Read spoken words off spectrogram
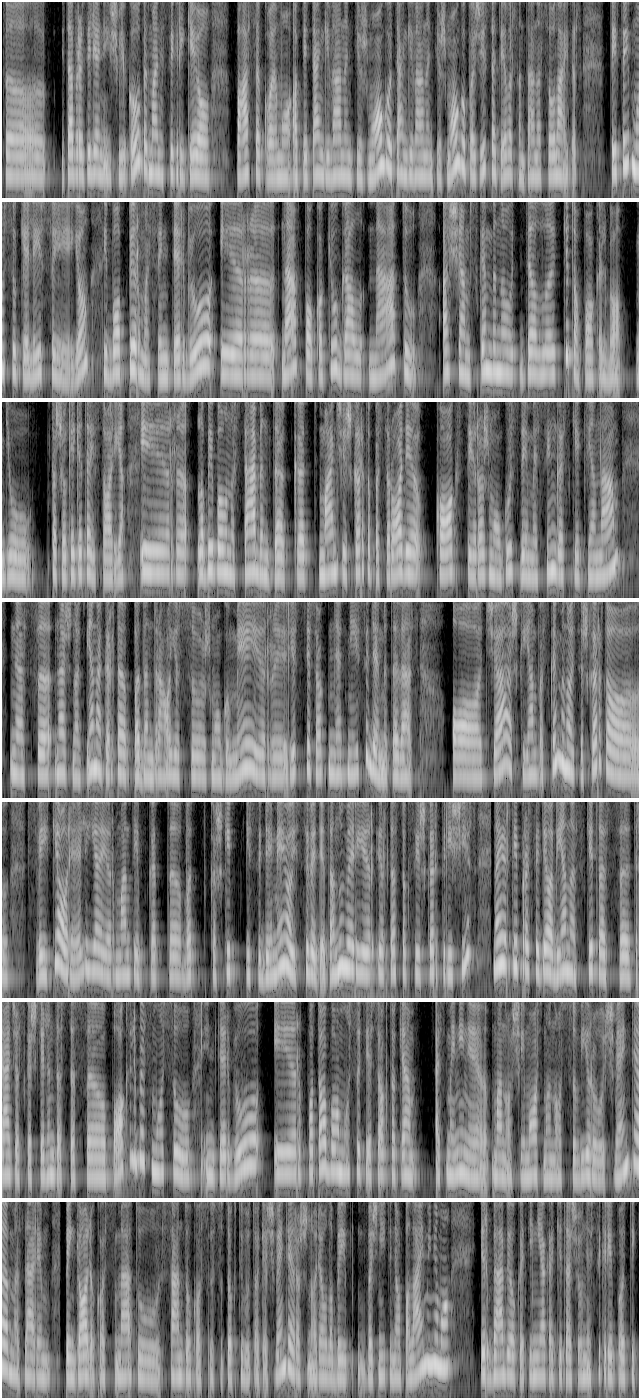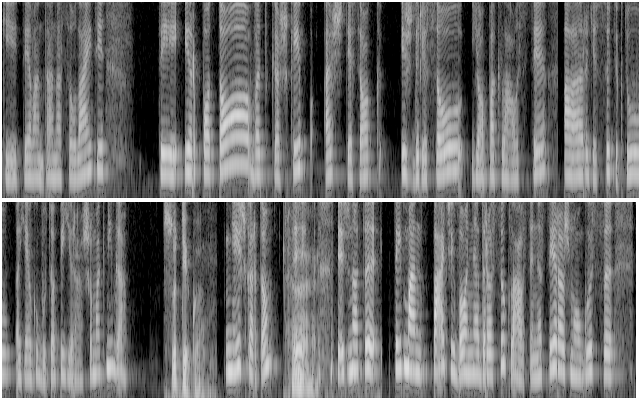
į tą Braziliją neišvykau, bet man vis tik reikėjo pasakojimo apie ten gyvenantį žmogų, ten gyvenantį žmogų pažįsta tėvas Antanas Saulaitis. Tai taip mūsų keliai suėjo, tai buvo pirmas interviu ir, na, po kokių gal metų aš jam skambinau dėl kito pokalbio, jau kažkokia kita istorija. Ir labai buvau nustebinta, kad man čia iš karto pasirodė, koks tai yra žmogus dėmesingas kiekvienam, nes, na, žinot, vieną kartą pabendrauji su žmogumi ir, ir jis tiesiog net neįsidėmi tavęs. O čia aš, kai jam paskambinau, jis iš karto sveiki Aurelija ir man taip, kad vat, kažkaip įsidėmėjo, įsivedė tą numerį ir, ir tas toks iškart ryšys. Na ir tai prasidėjo vienas, kitas, trečias kažkelintas tas pokalbis, mūsų interviu ir po to buvo mūsų tiesiog tokia asmeninė mano šeimos, mano su vyru šventė. Mes darėm 15 metų santokos sutoktyvių tokią šventę ir aš norėjau labai bažnytinio palaiminimo. Ir be abejo, kad į nieką kitą aš jau nesikreipiau, tik į tėvą Antaną Saulaitį. Tai ir po to, vad kažkaip aš tiesiog išdrįsau jo paklausti, ar jis sutiktų, jeigu būtų apie jį rašoma knyga. Sutiko. Ne iš karto. Žinot, taip man pačiai buvo nedrasu klausti, nes tai yra žmogus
